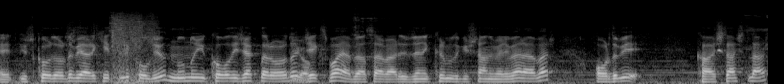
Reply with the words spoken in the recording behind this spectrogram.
Evet üst koridorda bir hareketlilik oluyor. Nunu'yu kovalayacaklar orada. Yok. Jax bayağı bir hasar verdi. Üzerine kırmızı güçlendirmeyle beraber. Orada bir karşılaştılar.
